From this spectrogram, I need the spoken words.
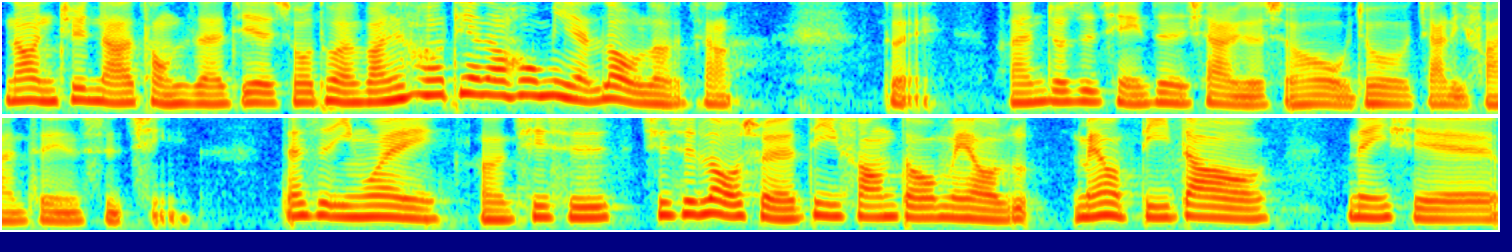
然后你去拿桶子来接的时候，突然发现哦天呐，后面也漏了，这样对，反正就是前一阵子下雨的时候，我就家里发生这件事情。但是因为呃，其实其实漏水的地方都没有没有滴到那些，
